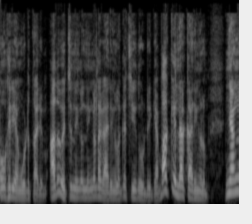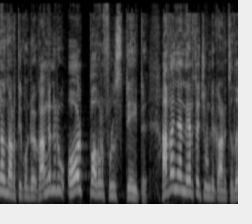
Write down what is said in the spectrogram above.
ഓഹരി അങ്ങോട്ട് തരും. അത് വെച്ച് നിങ്ങൾ നിങ്ങളുടെ കാര്യങ്ങളൊക്കെ ചെയ്തുകൊണ്ടിരിക്കുക. ബാക്കി എല്ലാ കാര്യങ്ങളും ഞങ്ങൾ നടത്തിക്കൊണ്ട് വയ്ക്കുക അങ്ങനെ ഒരു ഓൾ പവർഫുൾ സ്റ്റേറ്റ് അതാണ് ഞാൻ നേരത്തെ ചൂണ്ടിക്കാണിച്ചത്.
